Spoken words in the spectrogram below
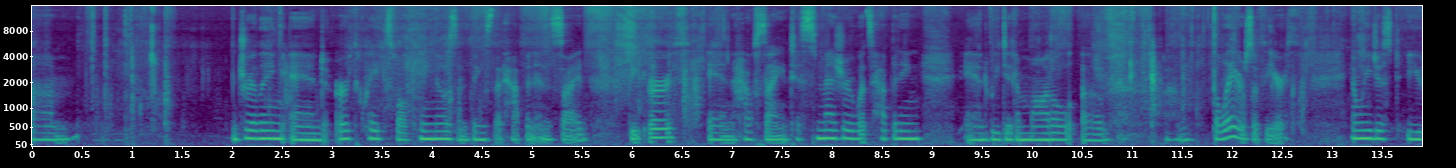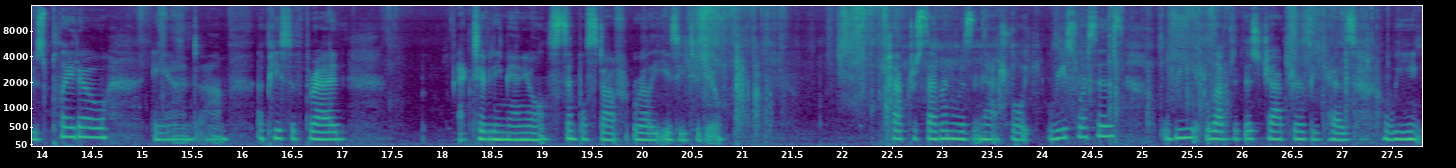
um, drilling and earthquakes, volcanoes, and things that happen inside the earth, and how scientists measure what's happening. And we did a model of um, the layers of the earth. And we just used Play Doh and um, a piece of thread activity manual, simple stuff, really easy to do. Chapter 7 was natural resources. We loved this chapter because we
